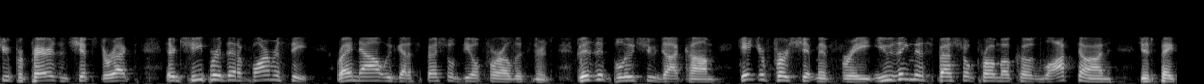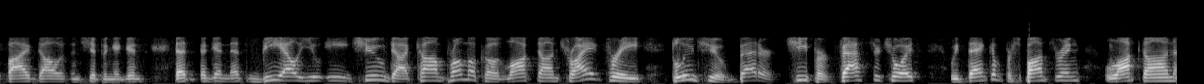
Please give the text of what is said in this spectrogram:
Chew prepares and ships direct, they're cheaper than a pharmacy. Right now, we've got a special deal for our listeners. Visit BlueChew.com. Get your first shipment free using this special promo code Locked On. Just pay five dollars in shipping. Again, that again, that's B L U E Chew.com. Promo code Locked On. Try it free. Blue Chew, better, cheaper, faster choice. We thank them for sponsoring Locked On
